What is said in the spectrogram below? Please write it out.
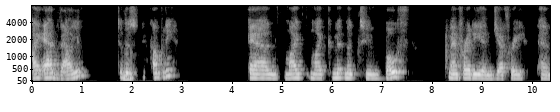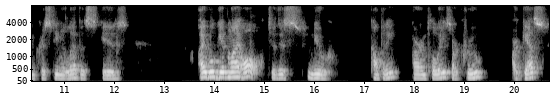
I add value to this mm-hmm. company. And my my commitment to both Manfredi and Jeffrey and Cristina Levis is I will give my all to this new company, our employees, our crew, our guests,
